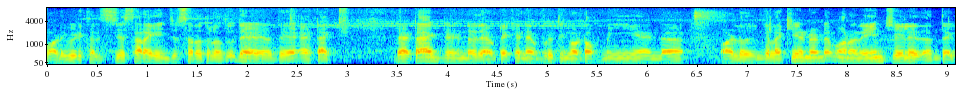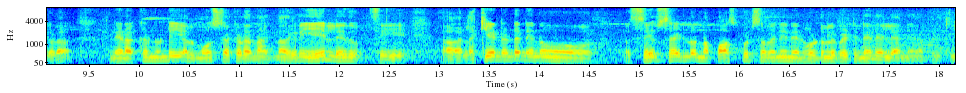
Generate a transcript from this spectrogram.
వాడు వీడు కలిసి చేస్తారా ఏం చేస్తారో తెలియదు they they attacked. They attacked and they have taken everything out of me and వాళ్ళు ఇంకా లక్కీ ఏంటంటే మనం ఏం చేయలేదు అంతే కూడా. నేను అక్కడ నుండి ఆల్మోస్ట్ అక్కడ నాకు నా దగ్గర ఏం లేదు. సి లక్కీ ఏంటంటే నేను సేఫ్ సైడ్లో నా పాస్పోర్ట్స్ అవన్నీ నేను హోటల్లో పెట్టి నేను వెళ్ళాను నేను అక్కడికి.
